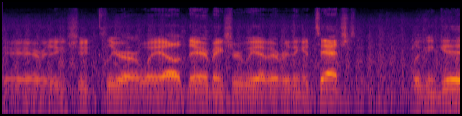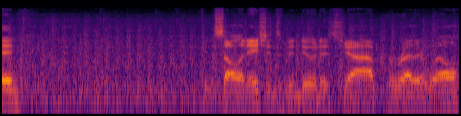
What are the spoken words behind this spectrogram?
Everything should clear our way out there. Make sure we have everything attached. Looking good. Consolidation's been doing its job rather well.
